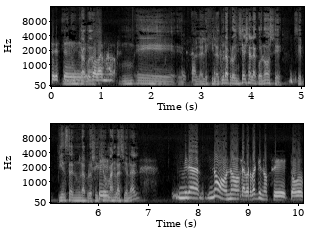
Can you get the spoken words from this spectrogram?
ser este gobernador. Mm, eh, la legislatura provincial ya la conoce. ¿Se piensa en una proyección más nacional? Mira, no, no, la verdad que no sé, todo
